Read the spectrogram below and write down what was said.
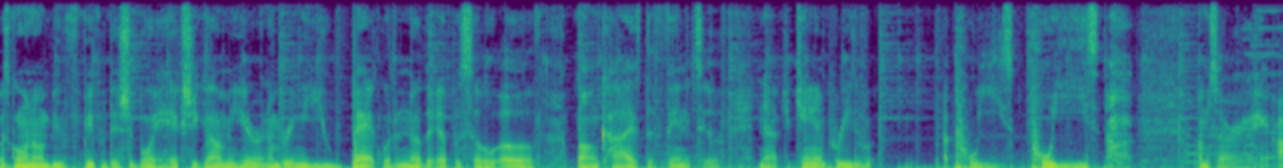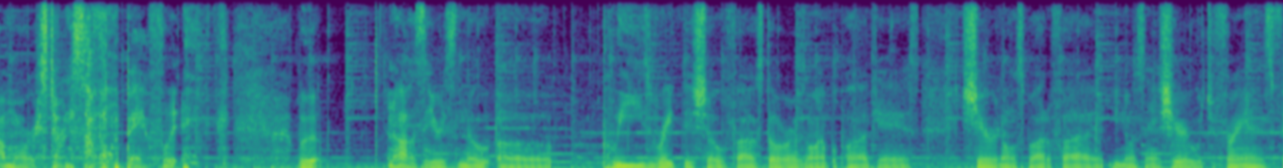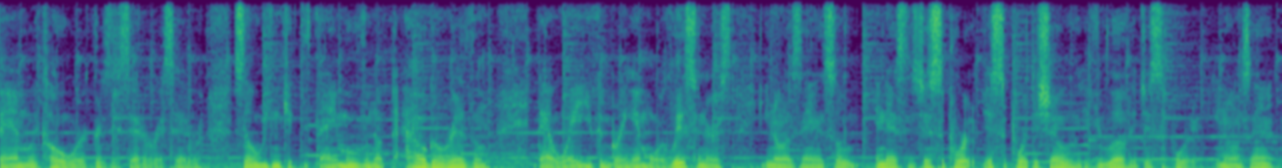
What's going on, beautiful people? This your boy Hex. You got me here, and I'm bringing you back with another episode of Bankai's Definitive. Now, if you can, please, uh, please, please. I'm sorry, I'm already starting to off on a bad foot. but in all serious note, uh, please rate this show five stars on Apple Podcasts share it on Spotify, you know what I'm saying? Share it with your friends, family, co-workers, etc., etc. So we can get this thing moving up the algorithm. That way you can bring in more listeners, you know what I'm saying? So in essence, just support just support the show. If you love it, just support it. You know what I'm saying?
